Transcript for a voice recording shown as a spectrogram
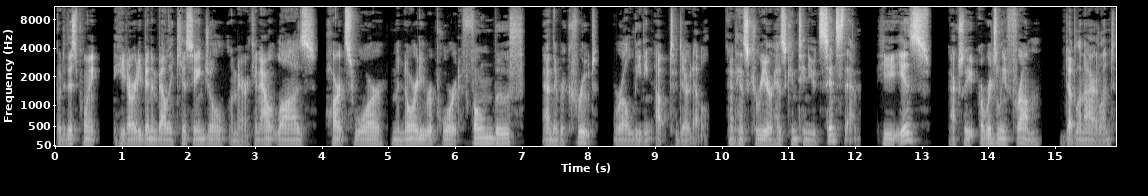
but at this point, he'd already been in Ballykissangel, American Outlaws, Hart's War, Minority Report, Phone Booth, and The Recruit were all leading up to Daredevil. And his career has continued since then. He is actually originally from Dublin, Ireland,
